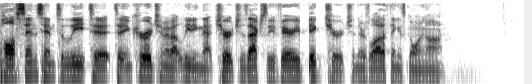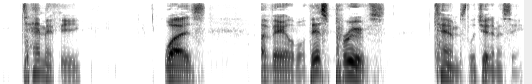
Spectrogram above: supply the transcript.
Paul sends him to lead to, to encourage him about leading that church. It's actually a very big church, and there's a lot of things going on. Timothy was available. This proves Tim's legitimacy.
